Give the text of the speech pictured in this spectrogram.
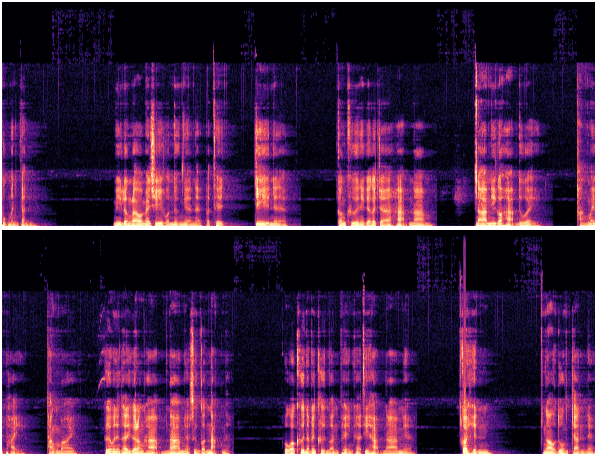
ทุกข์เหมือนกัน มีเรื่องเล่าว่าแม่ชีคนหนึ่งเนี่ยนะประเทศจีนเนี่ยนะกลางคืนนี่ก็จะหาบน้ำน้ำนี่ก็หาบด้วย ถังไม้ไผ่ ถังไม้ คือมันในขณะที่กำลังหาบน้ำเนี่ยซึ่งก็หนักนะ บอกว่าคืนนั้นเป็นคืนวันเพ็ญค่ะที่หาบน้ำเนี่ย ก็เห็นเงาดวงจันทร์เนี่ย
